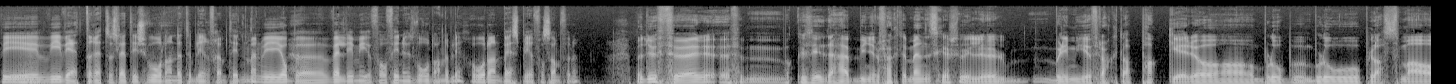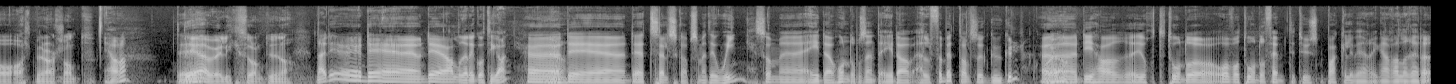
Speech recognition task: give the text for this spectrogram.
Vi, mm. vi, vet rett og slett ikke hvordan dette blir i fremtiden, men vi jobber veldig mye for å finne ut hvordan det blir, og hvordan det best blir for samfunnet. Men du, før si, det her begynner å frakte mennesker, så vil det bli mye frakt av pakker og blod, blodplasma og alt mulig annet sånt? Ja da. Det, det, er vel ikke så langt unna? Nei, det, det, det er allerede godt i gang. Uh, ja. det, er et selskap som heter Wing, som er eid av, 100% eid av Alphabet, altså Google. Oh, ja. uh, de har gjort 200, over 250 000 pakkeleveringer allerede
